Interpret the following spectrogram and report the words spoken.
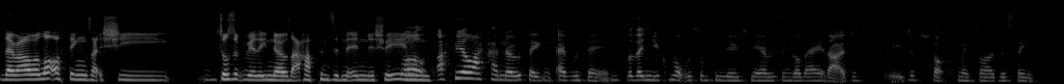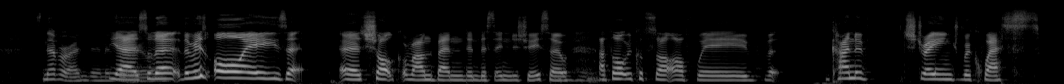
there are a lot of things that she doesn't really know that happens in the industry. And well, I feel like I know thing everything, but then you come up with something new to me every single day that I just it just shocks me. So I just think it's never ending. Yeah, it so there there is always a shock around the bend in this industry. So Mhm. I thought we could start off with kind of strange requests,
